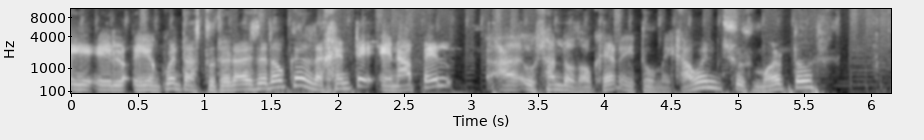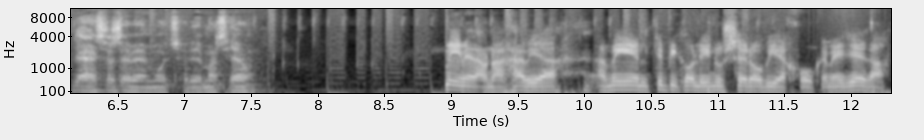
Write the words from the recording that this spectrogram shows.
y, y y encuentras tutoriales de Docker de gente en Apple ah, usando Docker y tú me cago en sus muertos. Ya, eso se ve mucho, demasiado. A mí me da una rabia. A mí el típico Linuxero viejo que me llega,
